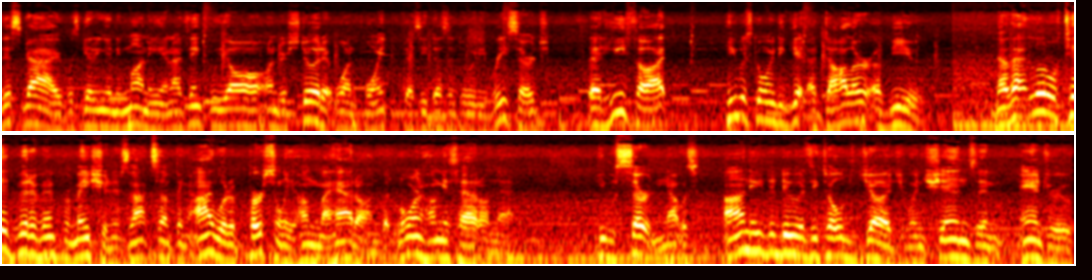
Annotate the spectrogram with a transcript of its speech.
this guy was getting any money, and I think we all understood at one point, because he doesn't do any research, that he thought he was going to get a dollar a view. Now, that little tidbit of information is not something I would have personally hung my hat on, but Lorne hung his hat on that. He was certain that was I need to do as he told the judge when Shins and Andrew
